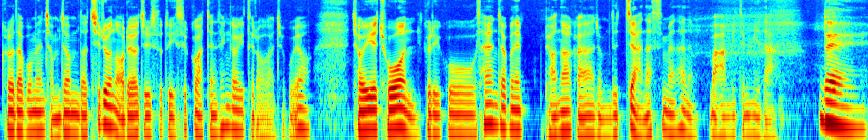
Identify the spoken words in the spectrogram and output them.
그러다 보면 점점 더 치료는 어려워질 수도 있을 것 같은 생각이 들어가지고요. 저희의 조언 그리고 사연자분의 변화가 좀 늦지 않았으면 하는 마음이 듭니다. 네.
